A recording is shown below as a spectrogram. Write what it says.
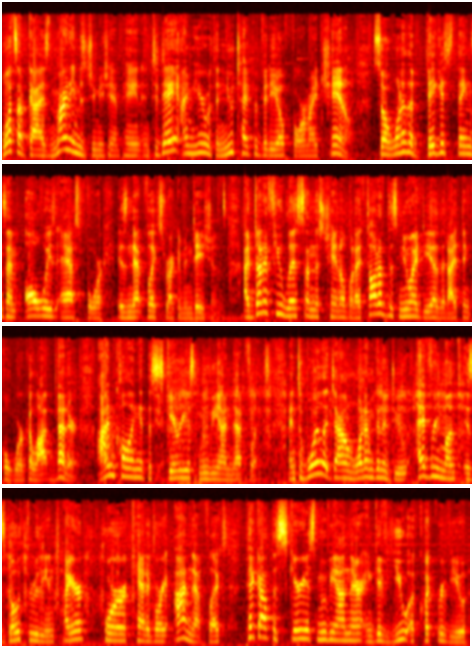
What's up guys, my name is Jimmy Champane and today I'm here with a new type of video for my channel. So one of the biggest things I'm always asked for is Netflix recommendations. I've done a few lists on this channel but I thought of this new idea that I think will work a lot better. I'm calling it the scariest movie on Netflix. And to boil it down, what I'm gonna do every month is go through the entire horror category on Netflix, pick out the scariest movie on there and give you a quick review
